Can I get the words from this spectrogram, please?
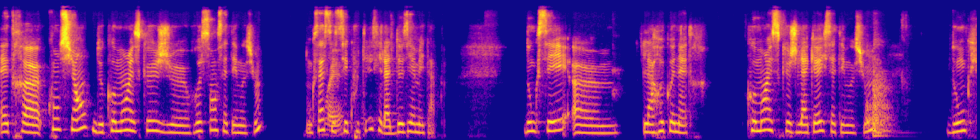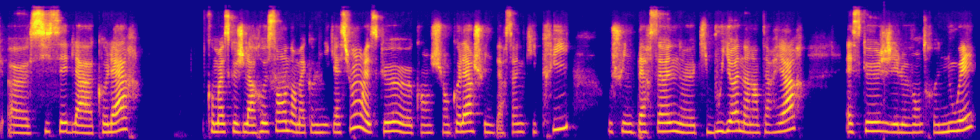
être euh, conscient de comment est-ce que je ressens cette émotion. Donc ça, c'est s'écouter, c'est la deuxième étape. Donc c'est la reconnaître. Comment est-ce que je l'accueille, cette émotion? Donc, si c'est de la colère, comment est-ce que je la ressens dans ma communication? Est-ce que euh, quand je suis en colère, je suis une personne qui crie ou je suis une personne euh, qui bouillonne à l'intérieur? Est-ce que j'ai le ventre noué?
